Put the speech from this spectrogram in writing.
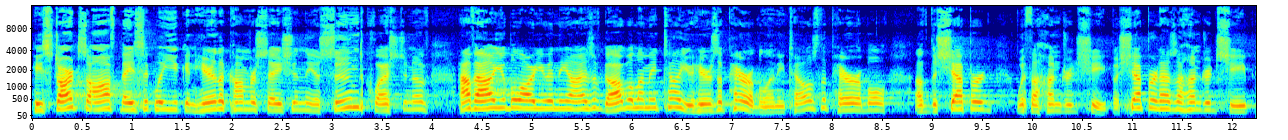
He starts off basically, you can hear the conversation, the assumed question of how valuable are you in the eyes of God? Well, let me tell you. Here's a parable. And he tells the parable of the shepherd with a hundred sheep. A shepherd has a hundred sheep.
